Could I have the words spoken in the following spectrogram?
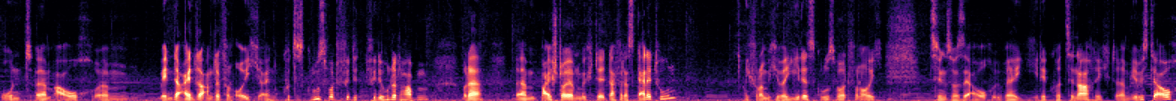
Und ähm, auch ähm, wenn der eine oder andere von euch ein kurzes Grußwort für die, für die 100 haben oder ähm, beisteuern möchte, darf er das gerne tun. Ich freue mich über jedes Grußwort von euch, beziehungsweise auch über jede kurze Nachricht. Ähm, ihr wisst ja auch,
